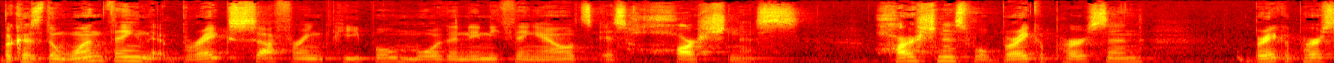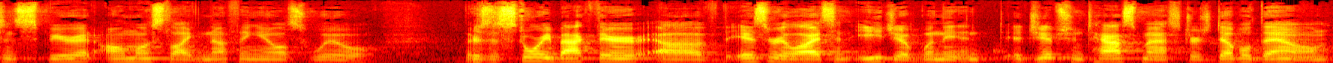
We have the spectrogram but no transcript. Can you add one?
Because the one thing that breaks suffering people more than anything else is harshness. Harshness will break a person, break a person's spirit almost like nothing else will. There's a story back there of the Israelites in Egypt when the Egyptian taskmasters doubled down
